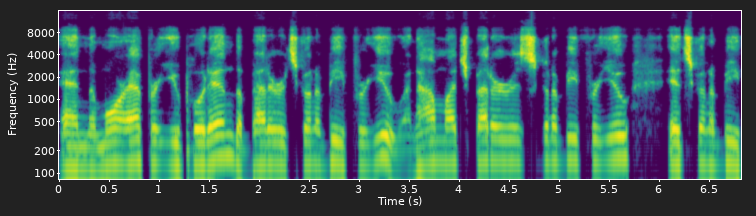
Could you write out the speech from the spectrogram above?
And the more effort you put in, the better it's going to be for you. And how much better it's going to be for you? It's going to be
